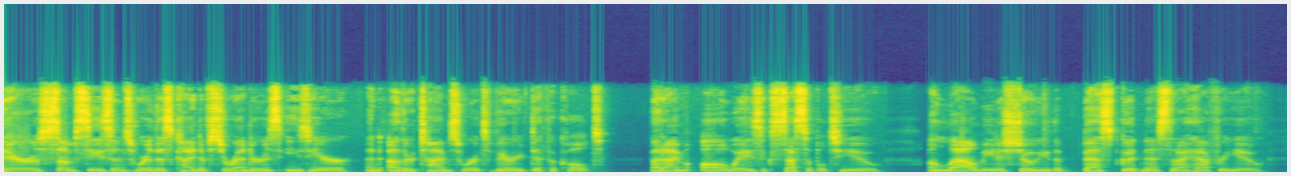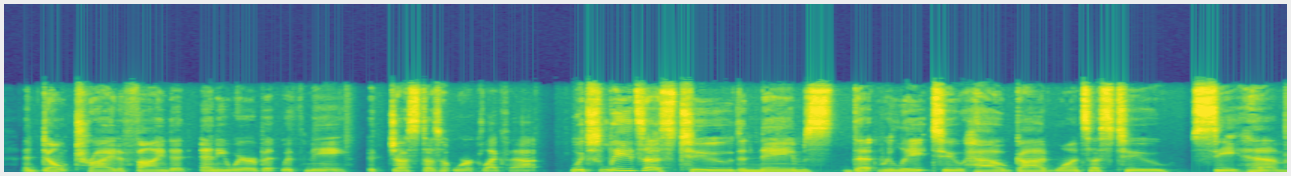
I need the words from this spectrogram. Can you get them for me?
There are some seasons where this kind of surrender is easier, and other times where it's very difficult. But I'm always accessible to you. Allow me to show you the best goodness that I have for you and don't try to find it anywhere but with me. It just doesn't work like that. Which leads us to the names that relate to how God wants us to see Him.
